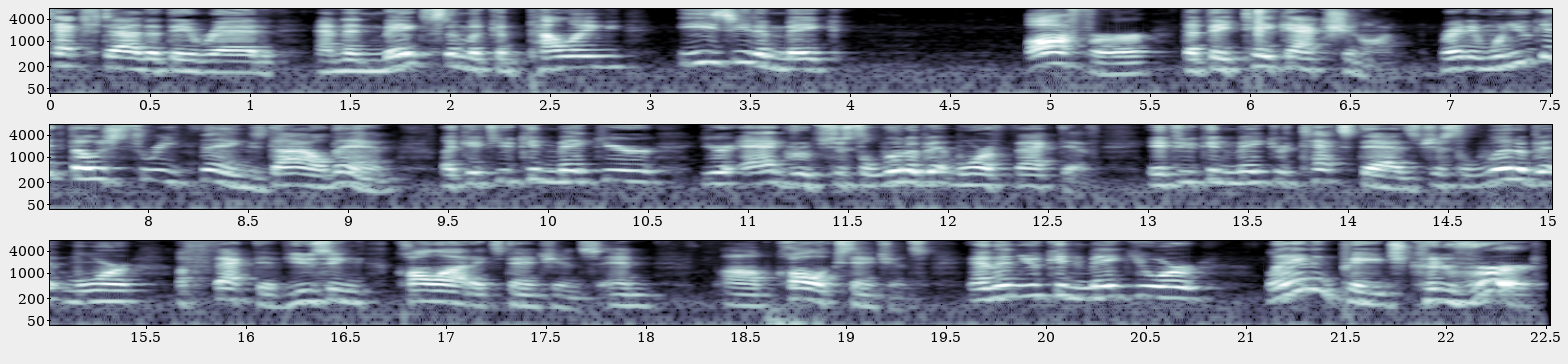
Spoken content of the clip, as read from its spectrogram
text ad that they read and then makes them a compelling, easy to make offer that they take action on. Right? And when you get those three things dialed in, like if you can make your, your ad groups just a little bit more effective, if you can make your text ads just a little bit more effective using call out extensions and um, call extensions, and then you can make your landing page convert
